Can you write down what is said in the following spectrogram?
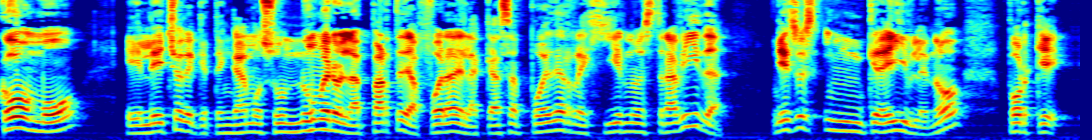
¿Cómo el hecho de que tengamos un número en la parte de afuera de la casa puede regir nuestra vida. Y eso es increíble, ¿no? Porque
